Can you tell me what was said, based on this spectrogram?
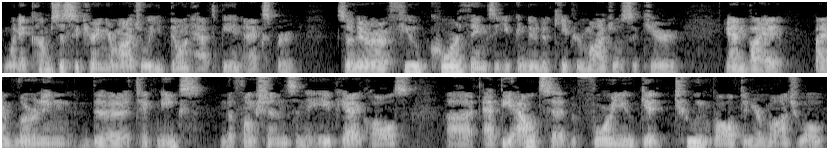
when it comes to securing your module, you don't have to be an expert. So there are a few core things that you can do to keep your module secure, and by by learning the techniques and the functions and the API calls uh, at the outset before you get too involved in your module,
